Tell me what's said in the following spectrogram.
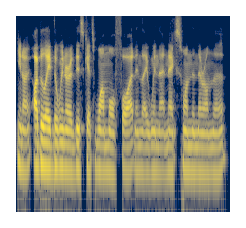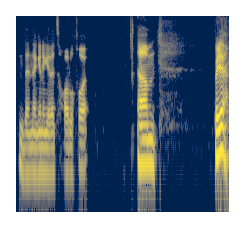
you know, I believe the winner of this gets one more fight, and they win that next one, then they're on the, then they're going to get a title fight. Um, but yeah,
